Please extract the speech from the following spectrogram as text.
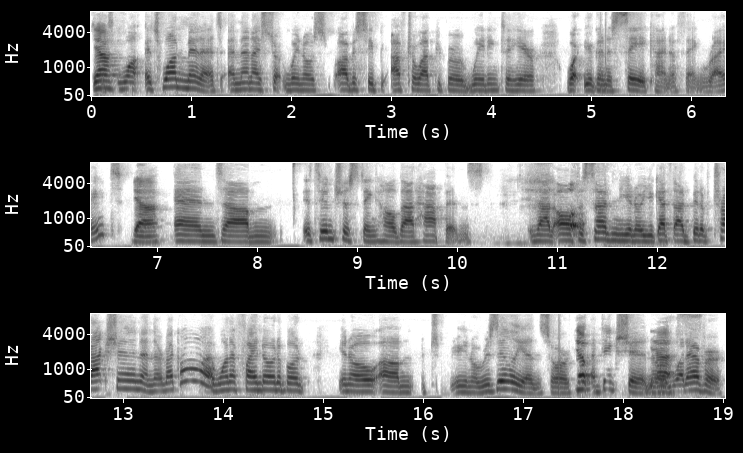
yeah it's one, it's one minute and then i start you know obviously after a while people are waiting to hear what you're going to say kind of thing right yeah and um, it's interesting how that happens that all of a sudden you know you get that bit of traction and they're like oh i want to find out about you know um you know resilience or yep. addiction yes. or whatever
